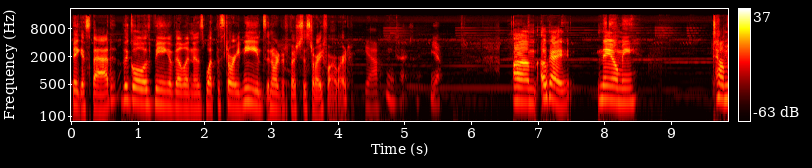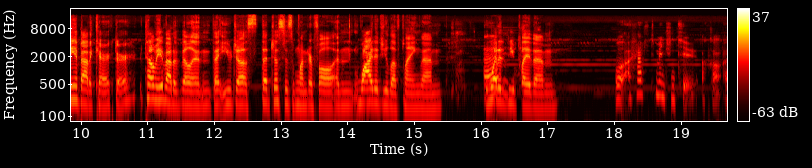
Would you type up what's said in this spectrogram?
biggest bad. The goal of being a villain is what the story needs in order to push the story forward. Yeah. Exactly. Yeah. Um okay, Naomi, tell me about a character. Tell me about a villain that you just that just is wonderful and why did you love playing them? what did Um, you play them? Well, I have to mention two. I can't. I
